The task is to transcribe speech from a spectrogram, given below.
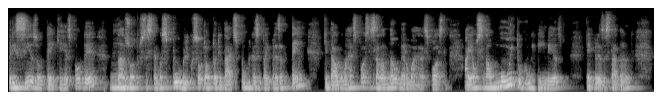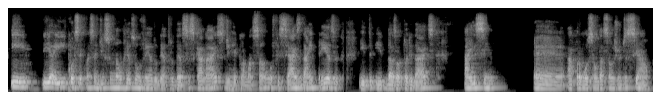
precisa ou tem que responder. Nas outros sistemas públicos, são de autoridades públicas, então a empresa tem que dar alguma resposta. Se ela não der uma resposta, aí é um sinal muito ruim mesmo que a empresa está dando. E, e aí, em consequência disso, não resolvendo dentro desses canais de reclamação oficiais da empresa e, e das autoridades, aí sim é, a promoção da ação judicial.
